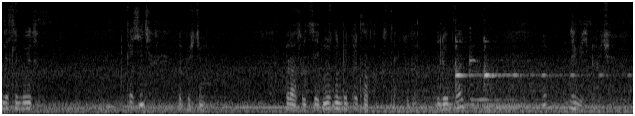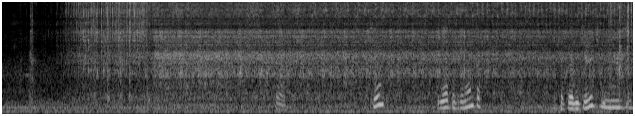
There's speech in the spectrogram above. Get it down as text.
Если будет косить, допустим, раз вот цепь, нужно будет прокладку поставить сюда. Или убрать. Ну, двигать, короче. Так. Все. Приятных ремонтов. Такой натяжитель у меня здесь.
